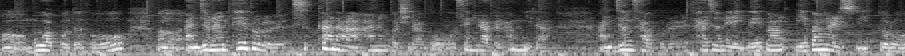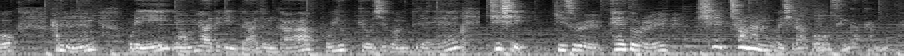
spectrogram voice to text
어, 무엇보다도 어, 안전한 태도를 습관화하는 것이라고 생각을 합니다. 안전사고를 사전에 예방, 예방할 수 있도록 하는 우리 영유아들이라든가 보육교 직원들의 지식, 기술, 태도를 실천하는 것이라고 생각합니다.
